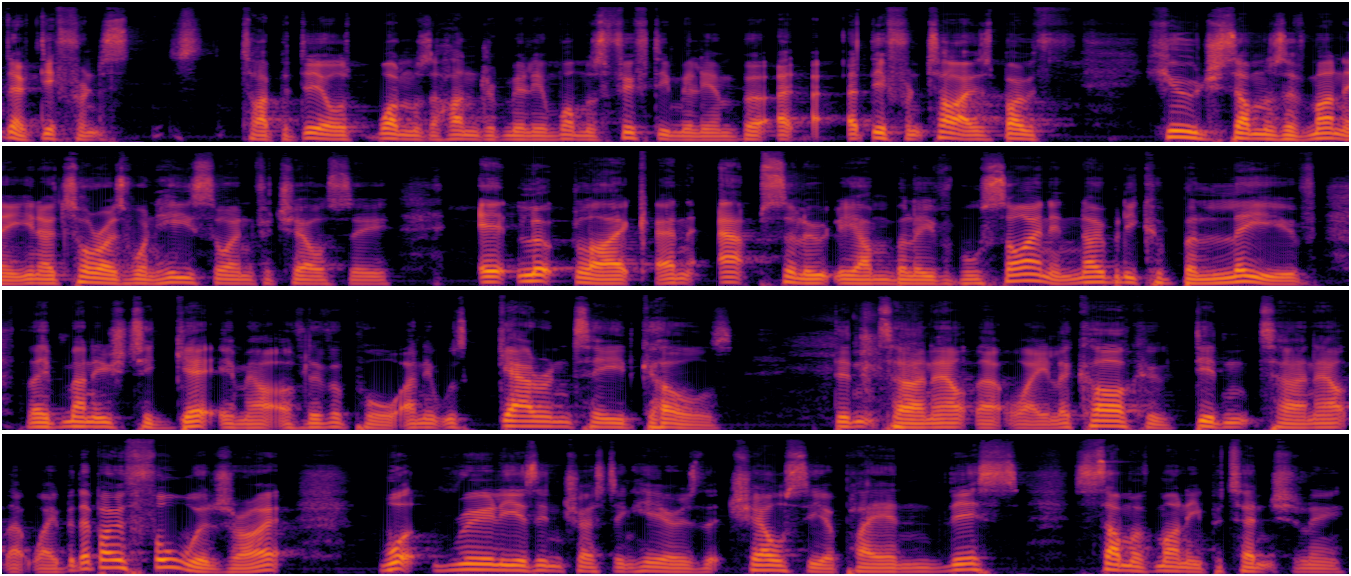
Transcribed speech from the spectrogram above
they're different type of deals. One was 100 million, one was 50 million, but at, at, different times, both huge sums of money. You know, Torres, when he signed for Chelsea, it looked like an absolutely unbelievable signing. Nobody could believe they'd managed to get him out of Liverpool, and it was guaranteed goals didn't turn out that way. Lukaku didn't turn out that way. But they're both forwards, right? What really is interesting here is that Chelsea are playing this sum of money potentially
